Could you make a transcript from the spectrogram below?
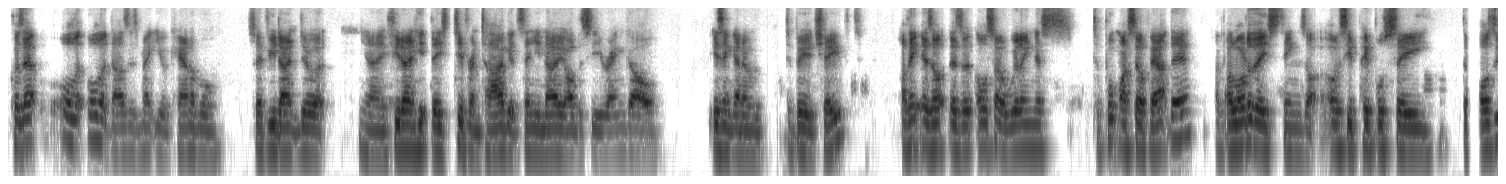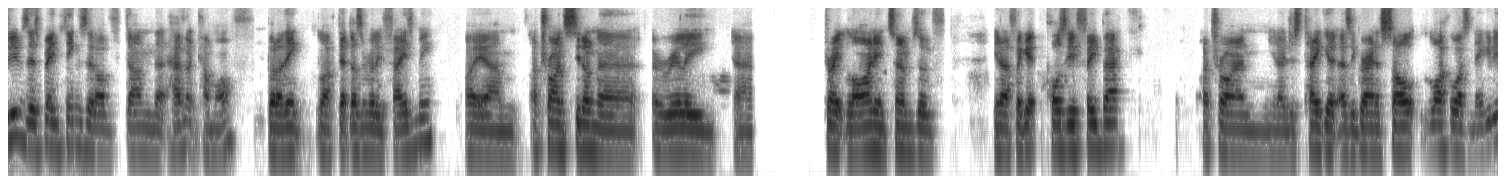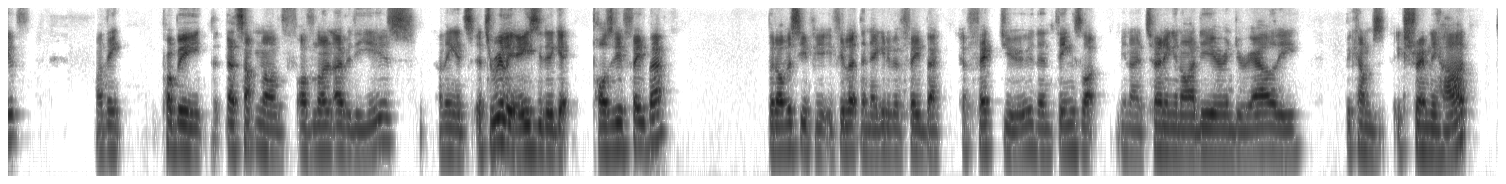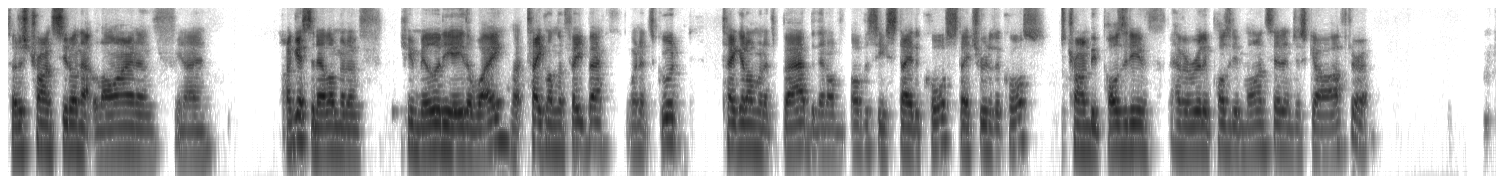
because that all all it does is make you accountable. So if you don't do it, you know if you don't hit these different targets, then you know obviously your end goal isn't going to, to be achieved. I think there's a, there's also a willingness to put myself out there. A lot of these things, obviously, people see the positives. There's been things that I've done that haven't come off, but I think like that doesn't really phase me. I um I try and sit on a, a really uh, straight line in terms of, you know, if I get positive feedback, I try and you know just take it as a grain of salt. Likewise, negative. I think probably that's something I've I've learned over the years. I think it's it's really easy to get positive feedback but obviously, if you if you let the negative feedback affect you, then things like you know turning an idea into reality becomes extremely hard. So just try and sit on that line of you know, I guess an element of humility either way. Like take on the feedback when it's good, take it on when it's bad, but then obviously stay the course, stay true to the course. Just try and be positive, have a really positive mindset, and just go after it.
